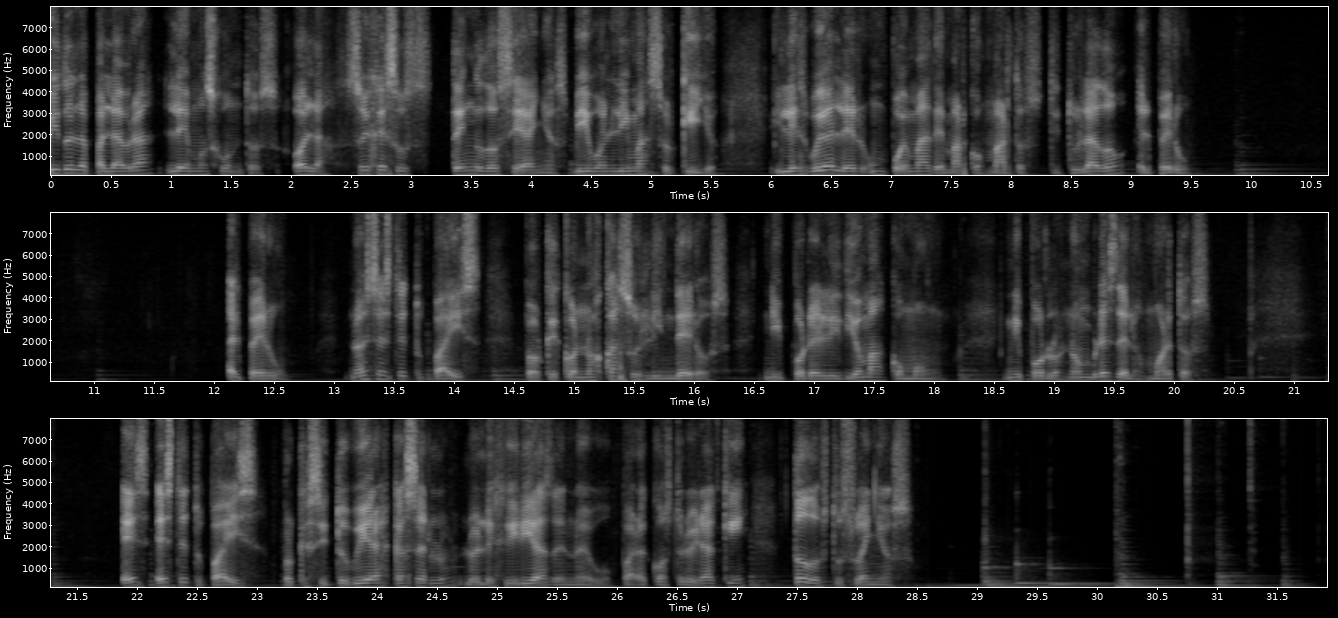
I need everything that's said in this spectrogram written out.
Pido la palabra, leemos juntos. Hola, soy Jesús, tengo 12 años, vivo en Lima, Surquillo, y les voy a leer un poema de Marcos Martos, titulado El Perú. El Perú. No es este tu país porque conozcas sus linderos, ni por el idioma común, ni por los nombres de los muertos. Es este tu país porque si tuvieras que hacerlo, lo elegirías de nuevo para construir aquí todos tus sueños.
